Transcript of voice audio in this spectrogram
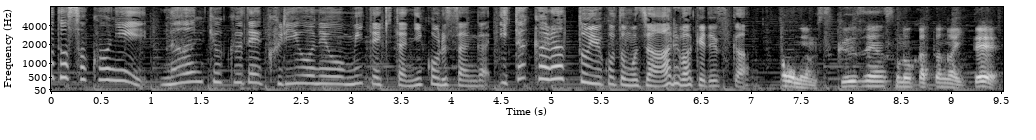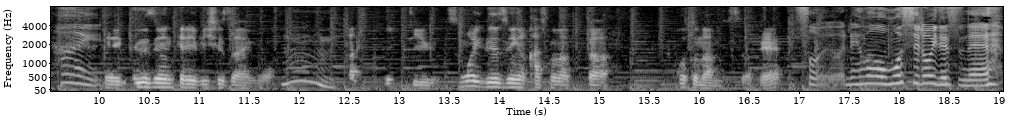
うどそこに南極でクリオネを見てきたニコルさんがいたからということもじゃああるわけですか？そうなんです。偶然その方がいて、はい。えー偶然テレビ取材もうん。あってっていうすごい偶然が重なったことなんですよね。それは面白いですね。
